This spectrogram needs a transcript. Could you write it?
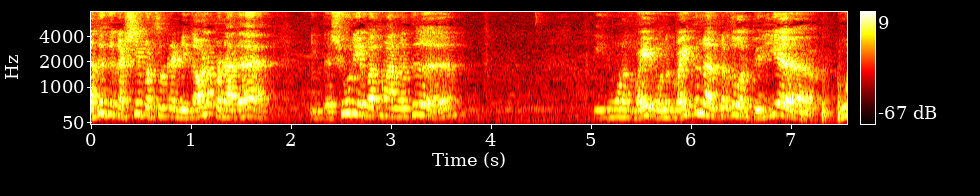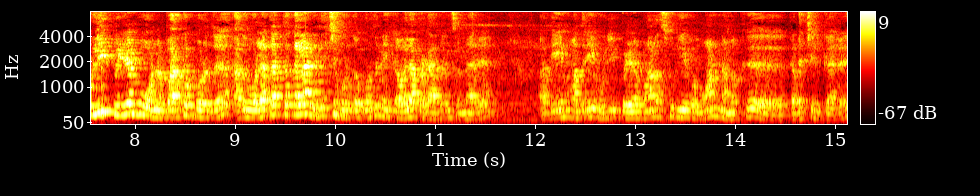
அதுக்கு கஷ்டப்பட சொல்கிறேன் நீ கவலைப்படாத. இந்த சூரிய பகவான் வந்து இது உனக்கு வய உனக்கு வயிற்றுல இருக்கிறது ஒரு பெரிய ஒளி பிழம்பு ஒன்று பறக்க போகிறது அது உலகத்துக்கெல்லாம் நினைச்சு கொடுக்க போகிறது நீ கவலைப்படாதுன்னு சொன்னார். அதே மாதிரி ஒளி பிழம்பான சூரிய பகவான் நமக்கு கிடைச்சிருக்காரு.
